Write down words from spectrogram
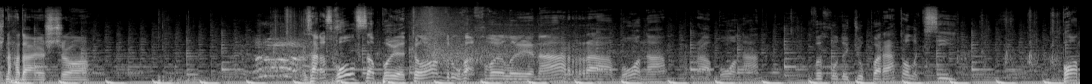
ж нагадаю, що зараз гол забито. Друга хвилина. Рабона. Рабона. Виходить уперед Олексій. Бон.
